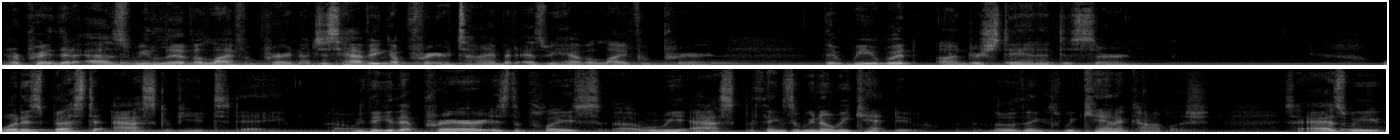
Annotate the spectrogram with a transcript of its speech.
And I pray that as we live a life of prayer, not just having a prayer time, but as we have a life of prayer, that we would understand and discern what is best to ask of you today. Uh, we think that prayer is the place uh, where we ask the things that we know we can't do, the things we can't accomplish. So as we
